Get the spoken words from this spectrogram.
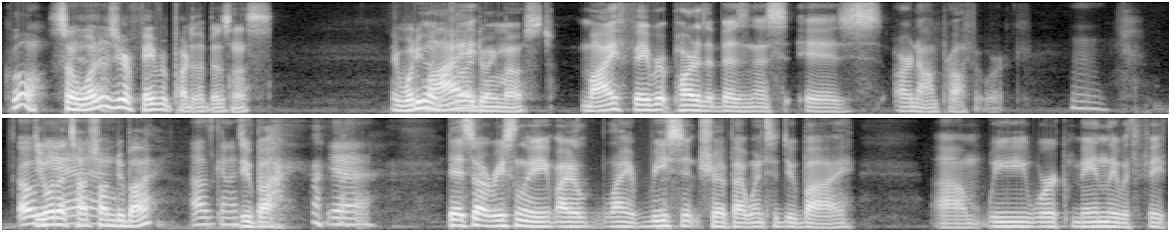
Cool. So, what is your favorite part of the business? Like, what do you My- enjoy doing most? My favorite part of the business is our nonprofit work. Oh, Do you want to touch on Dubai? I was gonna say. Dubai. Yeah. Yeah, so recently, my my recent trip, I went to Dubai. Um, we work mainly with faith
